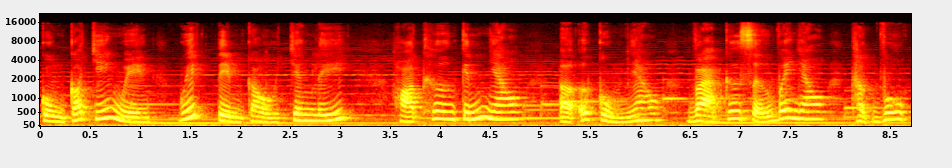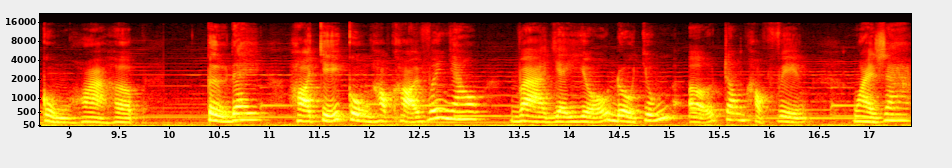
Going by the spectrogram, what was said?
cùng có chí nguyện quyết tìm cầu chân lý. Họ thương kính nhau, ở cùng nhau và cư xử với nhau thật vô cùng hòa hợp. Từ đây họ chỉ cùng học hỏi với nhau và dạy dỗ đồ chúng ở trong học viện. Ngoài ra,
